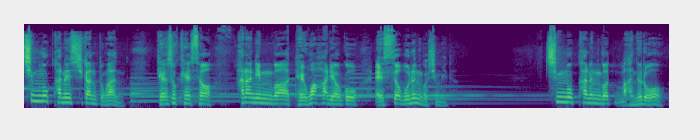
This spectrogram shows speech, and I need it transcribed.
침묵하는 시간 동안 계속해서 하나님과 대화하려고 애써보는 것입니다. 침묵하는 것만으로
